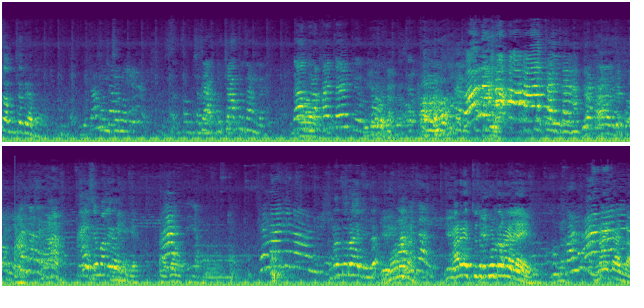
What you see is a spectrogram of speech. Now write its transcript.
चमचा दे आता चमचा नको. चाकू चाकू चांगला. दादूला चालू. अरे तुझा फोटो राहिलाय? नाही काढला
